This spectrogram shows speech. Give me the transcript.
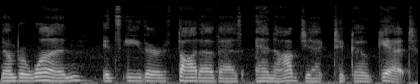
Number one, it's either thought of as an object to go get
